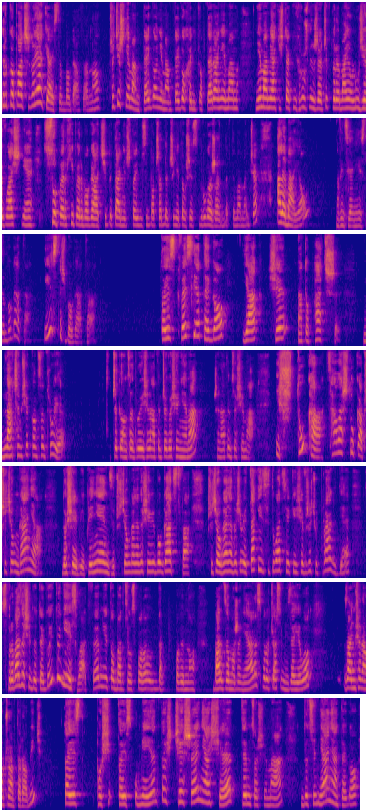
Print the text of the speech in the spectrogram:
Tylko patrzę, no jak ja jestem bogata? No, przecież nie mam tego, nie mam tego, helikoptera nie mam, nie mam jakichś takich różnych rzeczy, które mają ludzie właśnie super, hiper bogaci. Pytanie, czy to im jest potrzebne, czy nie, to już jest drugorzędne w tym momencie, ale mają. No więc ja nie jestem bogata. I jesteś bogata. To jest kwestia tego, jak się na to patrzy, na czym się koncentruje. Czy koncentruje się na tym, czego się nie ma, czy na tym, co się ma. I sztuka, cała sztuka przyciągania do siebie pieniędzy, przyciągania do siebie bogactwa, przyciągania do siebie takiej sytuacji, jakiej się w życiu pragnie, sprowadza się do tego i to nie jest łatwe. Mnie to bardzo sporo, tak powiem, no bardzo może nie, ale sporo czasu mi zajęło, zanim się nauczyłam to robić. To jest, to jest umiejętność cieszenia się tym, co się ma, doceniania tego,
